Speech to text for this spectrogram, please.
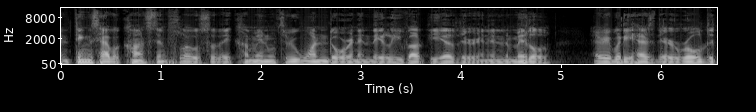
And things have a constant flow. So they come in through one door and then they leave out the other, and in the middle, everybody has their role to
